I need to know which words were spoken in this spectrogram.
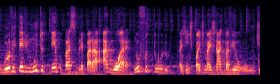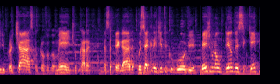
o Glover teve muito tempo para se preparar. Agora, no futuro, a gente pode imaginar que vai vir um Didi Prochaska, provavelmente, um cara nessa pegada. Você acredita que o Glover, mesmo não tendo esse camp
